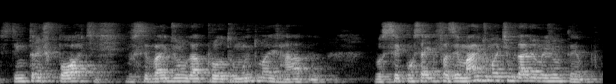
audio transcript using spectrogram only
você tem transportes, você vai de um lugar para outro muito mais rápido, você consegue fazer mais de uma atividade ao mesmo tempo.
